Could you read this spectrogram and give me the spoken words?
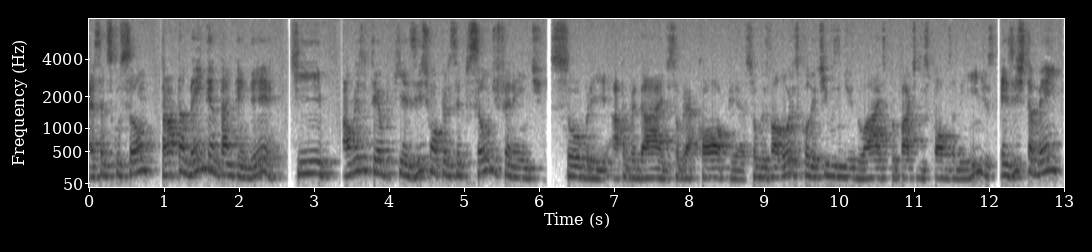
essa discussão para também tentar entender que, ao mesmo tempo que existe uma percepção diferente sobre a propriedade, sobre a cópia, sobre os valores coletivos individuais por parte dos povos ameríndios, existe também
